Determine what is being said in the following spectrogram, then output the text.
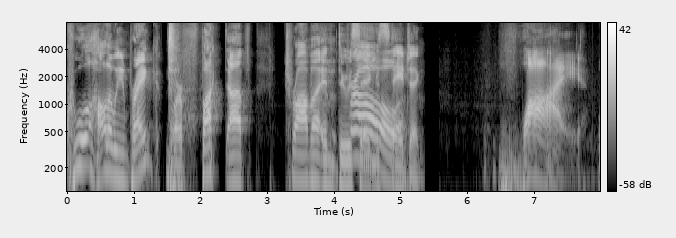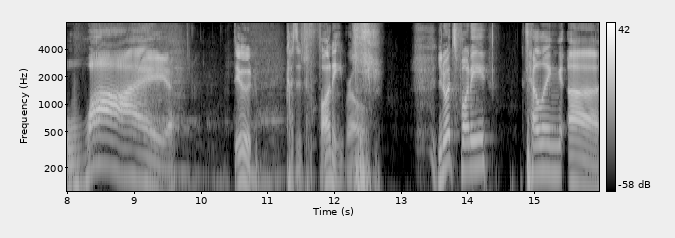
Cool Halloween prank or fucked up, trauma-inducing Bro. staging? Why? Why? Dude, because it's funny, bro. You know what's funny? Telling uh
